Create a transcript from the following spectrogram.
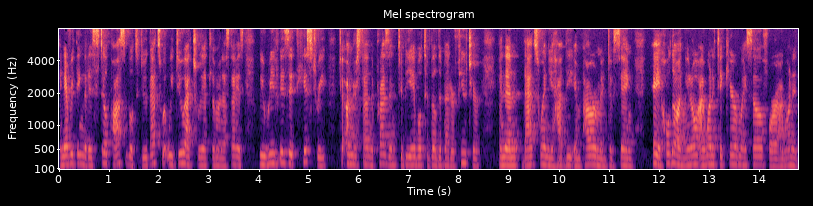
and everything that is still possible to do, that's what we do actually at the Monastère is we revisit history to understand the present to be able to build a better future. And then that's when you have the empowerment of saying, hey, hold on, you know, I want to take care of myself or I want to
